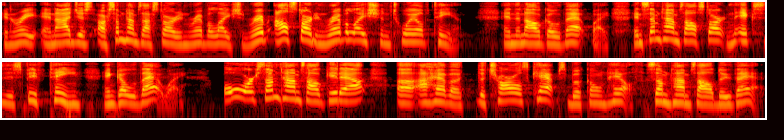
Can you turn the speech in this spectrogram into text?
and read. And I just, or sometimes I start in Revelation. I'll start in Revelation 12 10, and then I'll go that way. And sometimes I'll start in Exodus 15 and go that way. Or sometimes I'll get out, uh, I have a, the Charles Capps book on health. Sometimes I'll do that.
